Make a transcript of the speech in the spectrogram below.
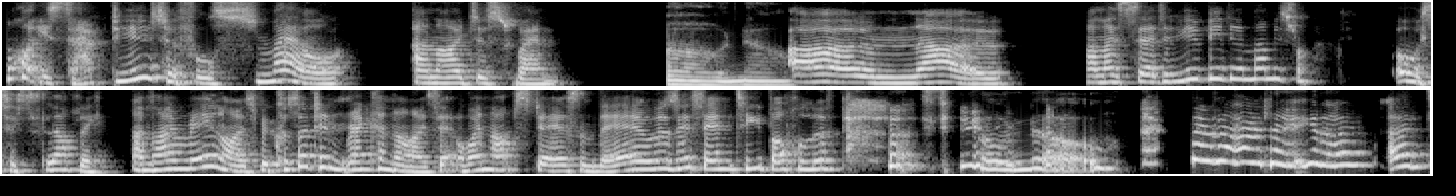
What is that beautiful smell? And I just went, Oh no. Oh no. And I said, Have you been in mummy's room? Oh, it's just lovely. And I realized because I didn't recognize it, I went upstairs and there was this empty bottle of perfume. Oh, no. Never had it, you know. And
